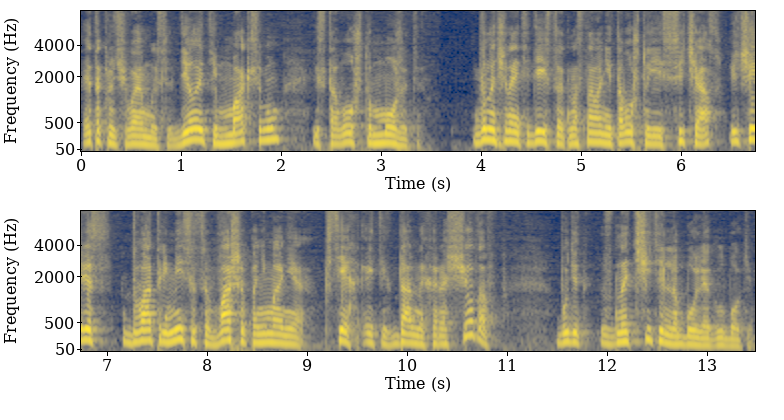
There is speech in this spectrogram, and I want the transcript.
Это ключевая мысль. Делайте максимум из того, что можете. Вы начинаете действовать на основании того, что есть сейчас, и через 2-3 месяца ваше понимание всех этих данных и расчетов – будет значительно более глубоким.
